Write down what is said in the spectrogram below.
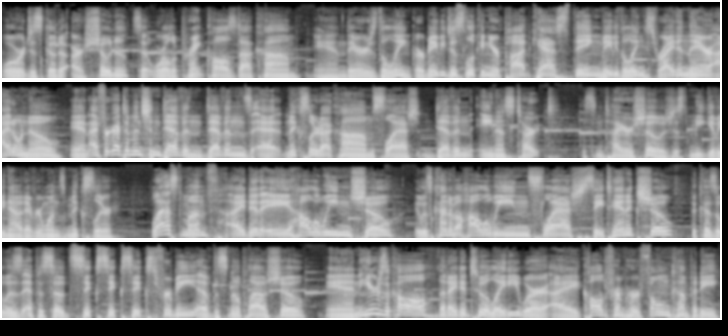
or just go to our show notes at worldofprankcalls.com and there's the link. Or maybe just look in your podcast thing. Maybe the link's right in there. I don't know. And I forgot to mention Devin. Devin's at mixlr.com slash Devin Anus Tart. This entire show is just me giving out everyone's Mixlr. Last month, I did a Halloween show. It was kind of a Halloween slash satanic show because it was episode 666 for me of the Snowplow show. And here's a call that I did to a lady where I called from her phone company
